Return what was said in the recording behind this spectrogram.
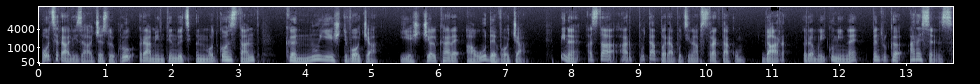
Poți realiza acest lucru reamintindu-ți în mod constant că nu ești vocea, ești cel care aude vocea. Bine, asta ar putea părea puțin abstract acum, dar rămâi cu mine pentru că are sens.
